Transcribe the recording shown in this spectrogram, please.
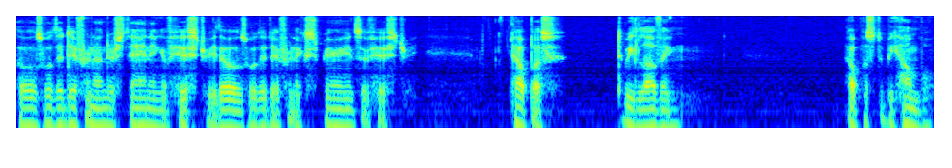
those with a different understanding of history, those with a different experience of history. Help us to be loving. Help us to be humble.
